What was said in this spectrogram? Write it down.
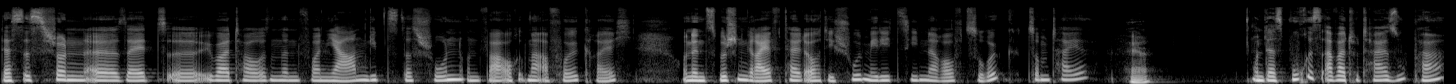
Das ist schon äh, seit äh, über tausenden von Jahren gibt's das schon und war auch immer erfolgreich. Und inzwischen greift halt auch die Schulmedizin darauf zurück, zum Teil. Ja. Und das Buch ist aber total super.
